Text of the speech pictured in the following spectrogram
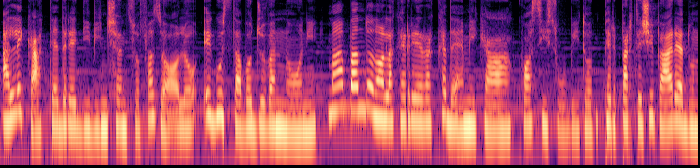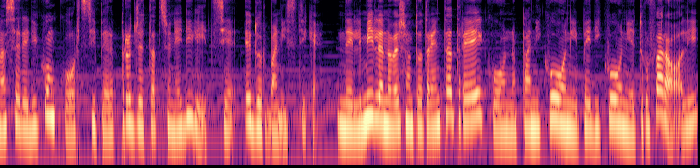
alle cattedre di Vincenzo Fasolo e Gustavo Giovannoni, ma abbandonò la carriera accademica quasi subito per partecipare ad una serie di concorsi per progettazioni edilizie ed urbanistiche. Nel 1933, con Paniconi, Pediconi e Trufaroli,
